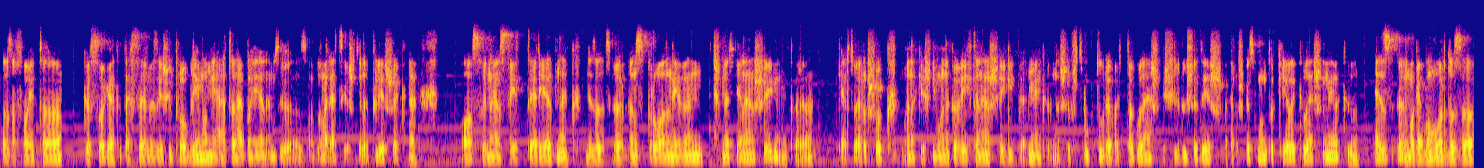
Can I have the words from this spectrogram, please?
Az a fajta közszolgáltatás szervezési probléma, ami általában jellemző az agglomerációs településekre, az, hogy nagyon szétterjednek, ez az urban sprawl néven ismert jelenség, amikor a kertvárosok vannak és nyúlnak a végtelenségig, bármilyen különösebb struktúra vagy tagolás vagy sűrűsödés városközpontok kialakulása nélkül. Ez önmagában hordozza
